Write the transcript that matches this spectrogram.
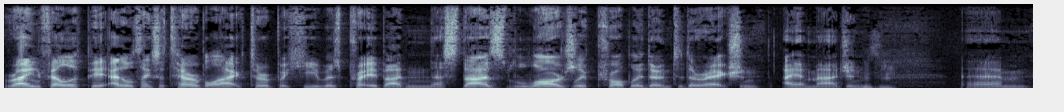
Ryan Phillippe, I don't think he's a terrible actor, but he was pretty bad in this. That is largely probably down to direction, I imagine. Um,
